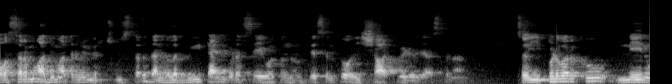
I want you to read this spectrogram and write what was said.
అవసరమో అది మాత్రమే మీరు చూస్తారు. దానివల్ల మీ టైం కూడా సేవ్ అవుతున్న ఉద్దేశంతో ఈ షార్ట్ వీడియో చేస్తున్నాను. సో ఇప్పటి వరకు నేను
